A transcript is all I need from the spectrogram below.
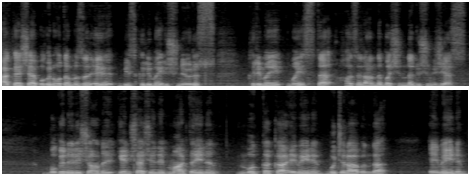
Arkadaşlar bugün odamızı ev, biz klimayı düşünüyoruz. Klimayı Mayıs'ta Haziran'da başında düşüneceğiz. Bugün öyle şu anda gençler şimdi Mart ayının mutlaka eminim bu cevabında eminim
